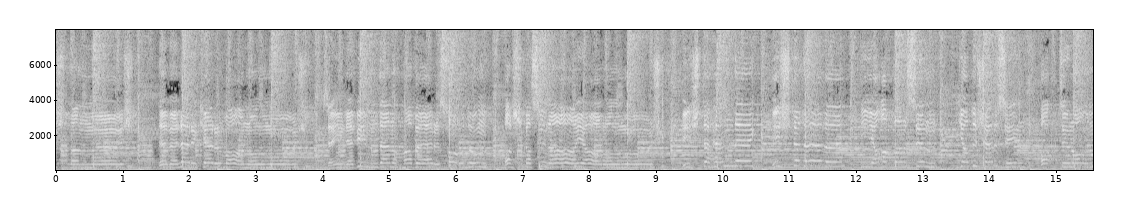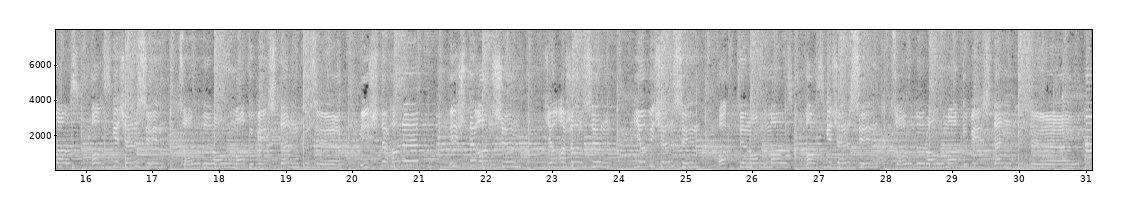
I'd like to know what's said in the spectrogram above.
Yaşlanmış Develer kervan olmuş. Zeynep'imden haber sordum Başkasına yar olmuş. İşte hendek işte deve Ya atlarsın ya düşersin. Vaktin olmaz vazgeçersin Zordur almak bizden kızı. İşte Halep işte arşın Ya aşarsın ya biçersin. Vaktin olmaz vazgeçersin. Zordur almak bizden kızı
